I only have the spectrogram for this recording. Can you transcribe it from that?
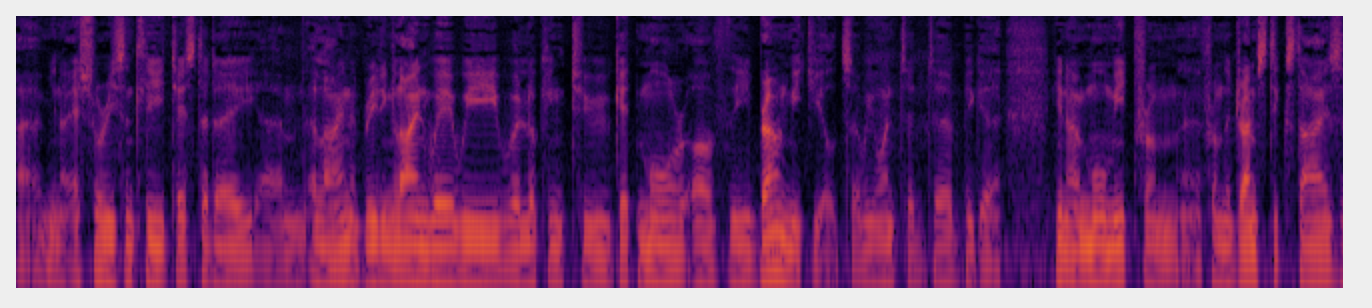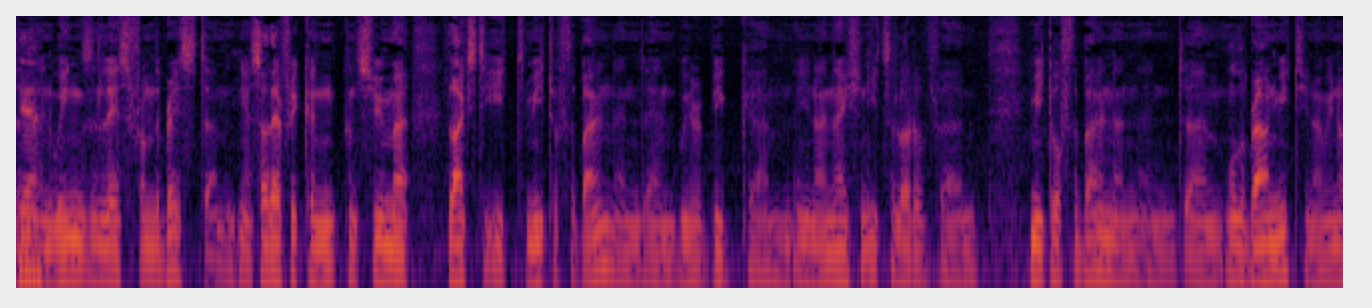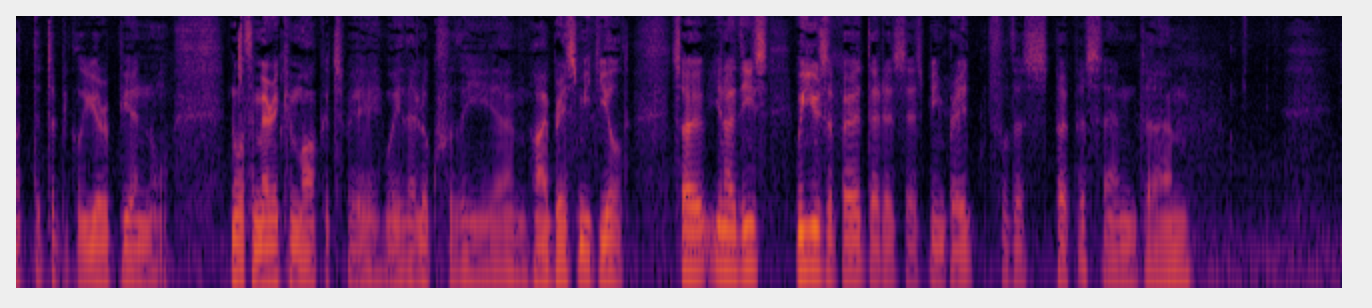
Um, you know, Astral recently tested a um, a line, a breeding line, where we were looking to get more of the brown meat yield. So we wanted uh, bigger, you know, more meat from uh, from the drumsticks, thighs, and, Yeah. and wings, and less from the breast. Um, you know, South African consumer likes to eat meat off the bone, and and we're a big, um, you know, nation eats a lot of. Um, Meat off the bone and and um, all the brown meat. You know, we're not the typical European or North American markets where, where they look for the um, high breast meat yield. So, you know, these, we use a bird that has, has been bred for this purpose and, um,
